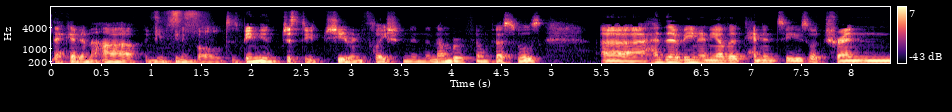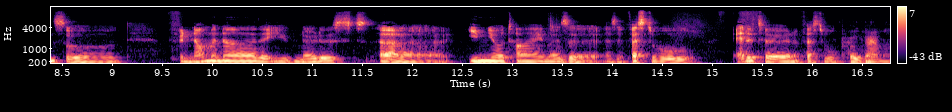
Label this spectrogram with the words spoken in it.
decade and a half, and you've been involved, has been just the sheer inflation in the number of film festivals. Uh, had there been any other tendencies or trends or phenomena that you've noticed uh, in your time as a as a festival editor and a festival programmer?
